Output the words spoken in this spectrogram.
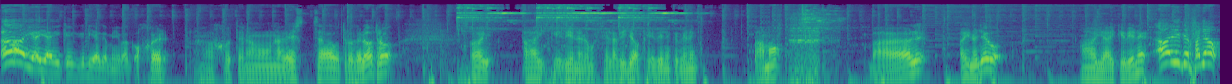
¡Ay, ay, ay! Que quería que me iba a coger. Abajo tenemos una de estas, otro del otro. ¡Ay, ay! Que viene el murciélaguillo, que viene, que viene. Vamos. Vale. ¡Ay, no llego! ¡Ay, ay! Que viene. ¡Ay, que he fallado!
